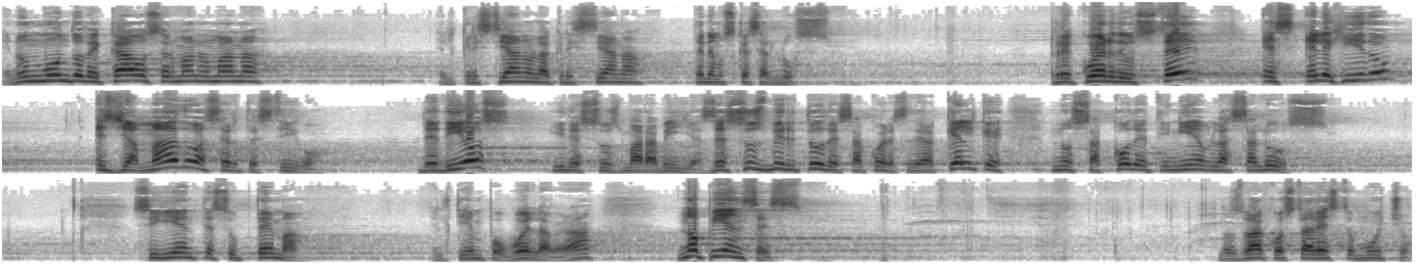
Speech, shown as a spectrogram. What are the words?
En un mundo de caos, hermano, hermana, el cristiano, la cristiana, tenemos que ser luz. Recuerde, usted es elegido, es llamado a ser testigo de Dios y de sus maravillas, de sus virtudes, acuérdese, de aquel que nos sacó de tinieblas a luz. Siguiente subtema, el tiempo vuela, ¿verdad? No pienses. Nos va a costar esto mucho.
